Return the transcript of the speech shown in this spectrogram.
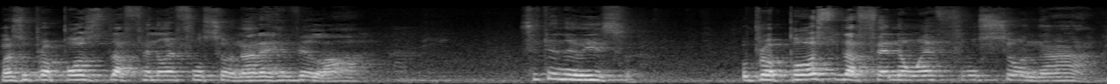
Mas o propósito da fé não é funcionar, é revelar. Amém. Você entendeu isso? O propósito da fé não é funcionar,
